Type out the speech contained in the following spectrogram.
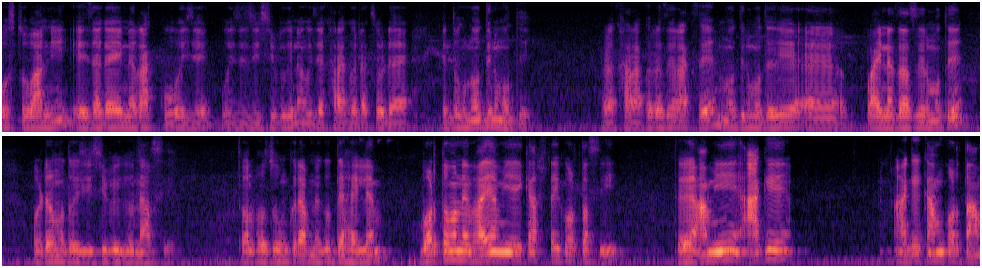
বস্তু বানি এই জায়গায় এনে রাখব ওই যে ওই যে জিসিবি কিনা ওই যে খাড়া করে রাখছে ওটা কিন্তু নদীর মধ্যে। ওটা খাড়া করে যে রাখছে, নদীর মধ্যে যে পাইনা জাহাজের মধ্যে, ওইটার মধ্যে ওই জিসিবি কিনা আছে। তো অল্প জুম করে আপনাকে দেখাইলাম। বর্তমানে ভাই আমি এই কাজটাই করতেছি। তো আমি আগে আগে কাম করতাম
